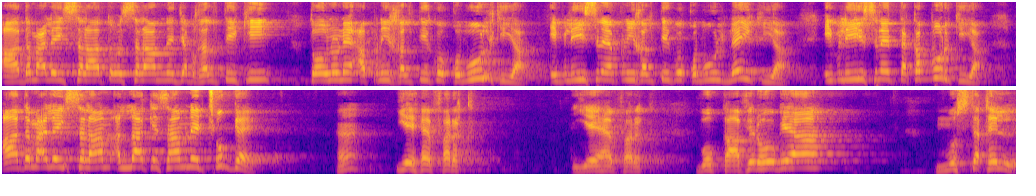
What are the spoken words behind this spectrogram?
آدم علیہ السلاۃ والسلام نے جب غلطی کی تو انہوں نے اپنی غلطی کو قبول کیا۔ ابلیس نے اپنی غلطی کو قبول نہیں کیا۔ ابلیس نے تکبر کیا۔ آدم علیہ السلام اللہ کے سامنے چھک گئے۔ ہاں؟ یہ ہے فرق۔ یہ ہے فرق۔ وہ کافر ہو گیا، مستقل،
